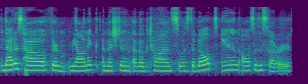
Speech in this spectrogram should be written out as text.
and that is how thermionic emission of electrons was developed and also discovered.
